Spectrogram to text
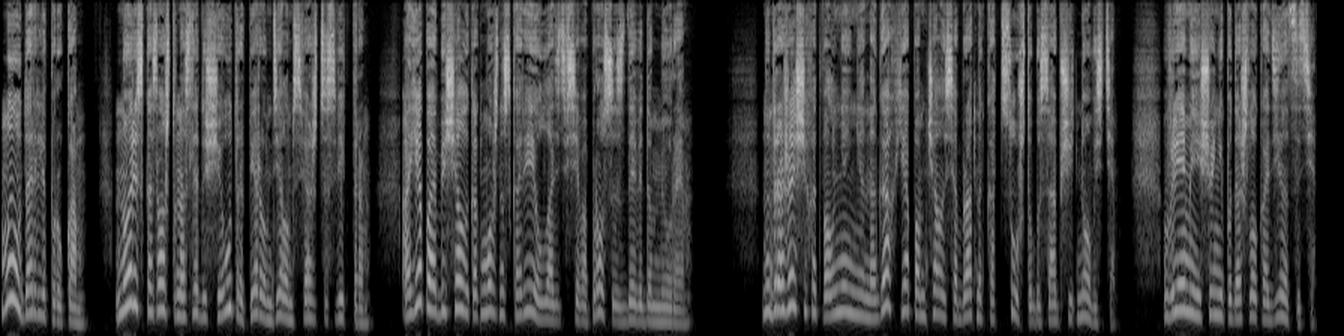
Мы ударили по рукам. Нори сказал, что на следующее утро первым делом свяжется с Виктором, а я пообещала как можно скорее уладить все вопросы с Дэвидом Мюрреем. На дрожащих от волнения ногах я помчалась обратно к отцу, чтобы сообщить новости. Время еще не подошло к одиннадцати,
